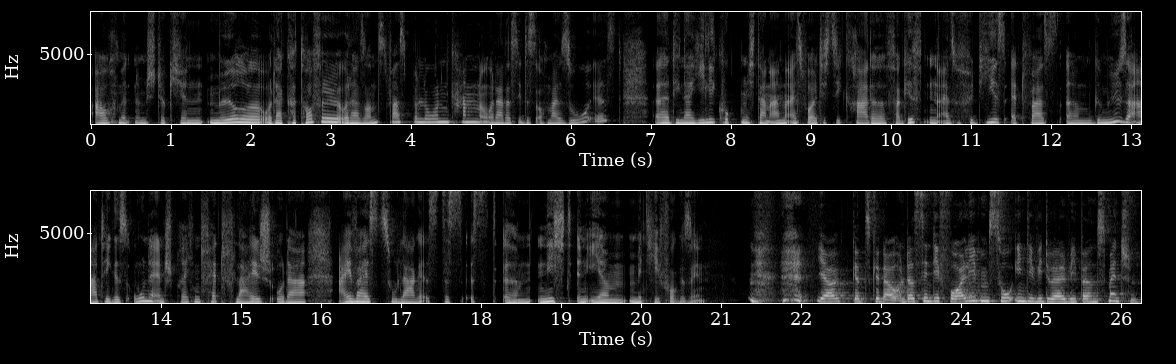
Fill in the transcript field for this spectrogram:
auch mit einem Stückchen Möhre oder Kartoffel oder sonst was belohnen kann oder dass sie das auch mal so isst. Äh, die Nayeli guckt mich dann an, als wollte ich sie gerade vergiften. Also für die ist etwas ähm, Gemüseartiges ohne entsprechend Fettfleisch oder Eiweißzulage Frage ist, das ist ähm, nicht in Ihrem Metier vorgesehen. Ja, ganz genau. Und das sind die Vorlieben so individuell wie bei uns Menschen.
